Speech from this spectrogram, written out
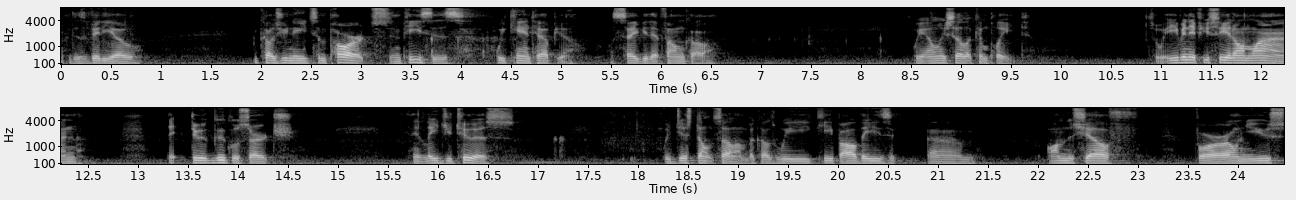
or this video, because you need some parts and pieces, we can't help you. We'll save you that phone call. We only sell it complete. So even if you see it online through a Google search, it leads you to us, we just don't sell them because we keep all these um, on the shelf for our own use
